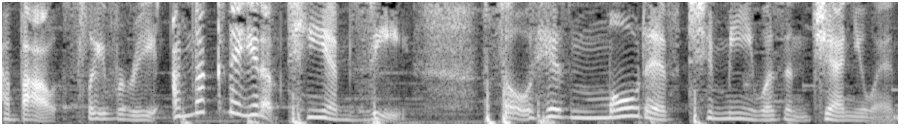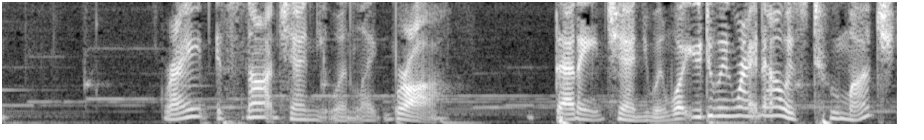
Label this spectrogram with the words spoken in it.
about slavery, I'm not going to hit up TMZ. So, his motive to me wasn't genuine, right? It's not genuine. Like, brah, that ain't genuine. What you're doing right now is too much.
